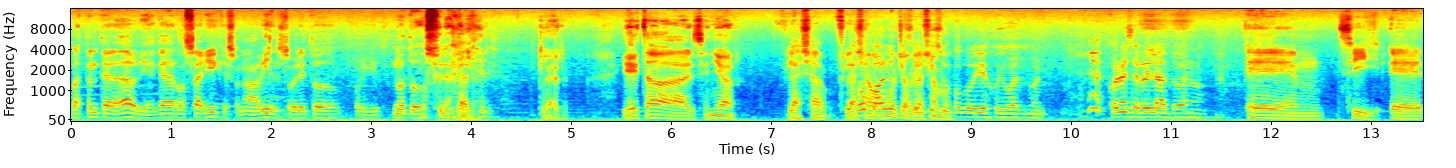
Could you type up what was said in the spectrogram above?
bastante agradable de acá de Rosario y que sonaba bien, sobre todo, porque no todo suena Claro. bien. Claro. Y ahí estaba el señor. Flasheamos, Pablo, mucho sentís un poco viejo igual con, con ese relato, ¿o no? Eh, sí, eh,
